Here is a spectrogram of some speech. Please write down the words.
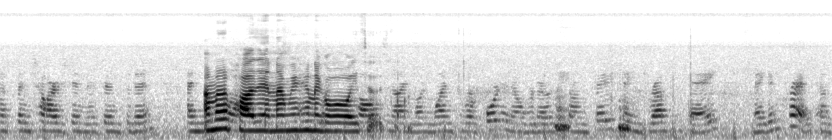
has been charged in this incident. and I'm gonna pause it, and I'm gonna go all the way through this 911 to report an overdose from facing drug bay. Megan Craig has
